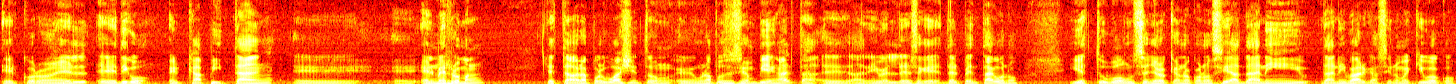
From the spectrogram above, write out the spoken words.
el coronel, eh, digo, el capitán eh, eh, Elmer Román, que está ahora por Washington en una posición bien alta a nivel del Pentágono, y estuvo un señor que no conocía, Dani, Dani Vargas, si no me equivoco,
